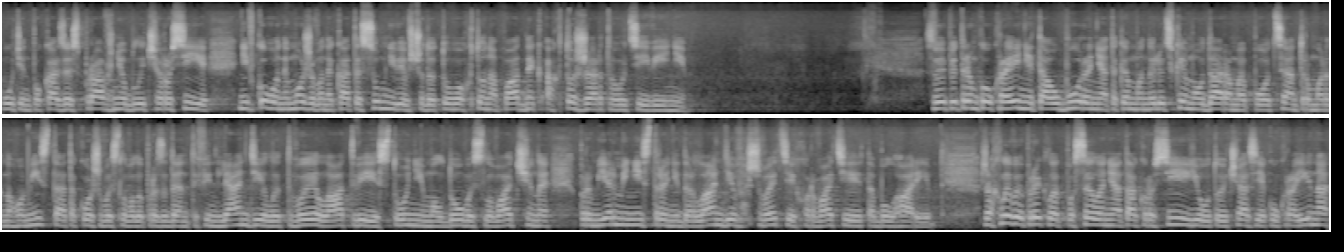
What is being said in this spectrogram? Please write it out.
Путін показує справжнє обличчя Росії. Ні в кого не може виникати сумнівів щодо того, хто нападник, а хто жертва у цій війні. Свою підтримку Україні та обурення такими нелюдськими ударами по центру мирного міста також висловили президенти Фінляндії, Литви, Латвії, Естонії, Молдови, Словаччини, прем'єр-міністри Нідерландів, Швеції, Хорватії та Болгарії. Жахливий приклад посилення атак Росією у той час, як Україна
